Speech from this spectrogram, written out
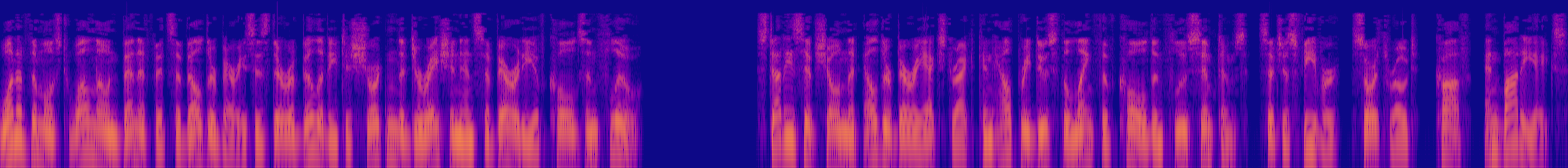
One of the most well-known benefits of elderberries is their ability to shorten the duration and severity of colds and flu. Studies have shown that elderberry extract can help reduce the length of cold and flu symptoms, such as fever, sore throat, cough, and body aches.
